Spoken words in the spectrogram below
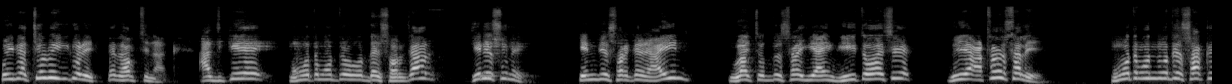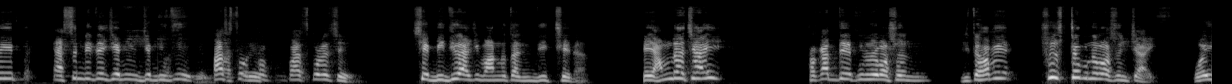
পরিবার চলবে কি করে? এটা ভাবছে না। আজকে মমতা বন্দ্যোপাধ্যায় সরকার জেনে শুনে কেন্দ্রীয় সরকারের আইন, দু হাজার চোদ্দ সালে যে আইন গৃহীত হয়েছে দুই আঠারো সালে মমতা বন্দ্যোপাধ্যায় সরকারি অ্যাসেম্বলিতে যে বিধি পাস পাস করেছে, সে বিধিও আজ মান্যতা দিচ্ছে না। তাই আমরা চাই হকারদের পুনর্বাসন দিতে হবে, সুষ্ঠু পুনর্বাসন চাই। ওই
